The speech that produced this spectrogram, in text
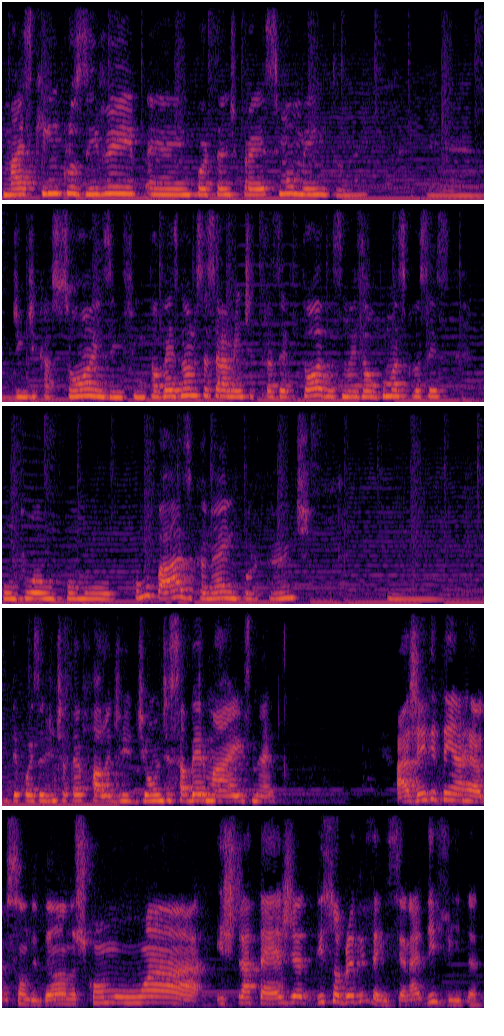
mas que inclusive é importante para esse momento, né? É, de indicações, enfim, talvez não necessariamente trazer todas, mas algumas que vocês pontuam como, como básica, né, importante. E depois a gente até fala de, de onde saber mais, né? A gente tem a redução de danos como uma estratégia de sobrevivência, né, de vida.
